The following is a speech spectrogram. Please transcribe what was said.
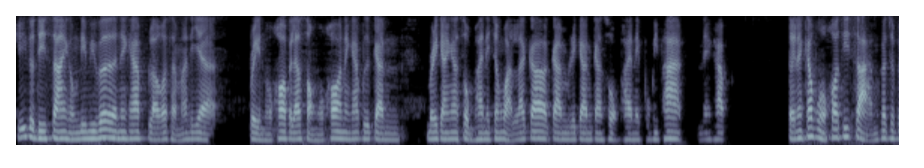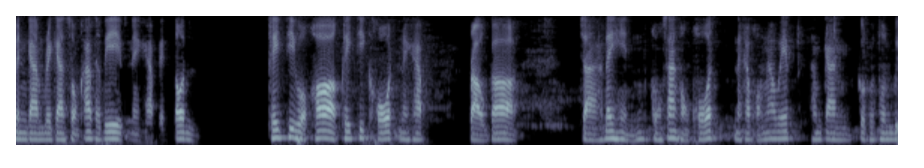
กิ๊กตัวดีไซน์ของ Dreamweaver นะครับ เราก็สามารถที่จะเปลี่ยนหัวข้อไปแล้ว 2 หัวข้อนะครับ คือการบริการการส่งภายในจังหวัด และก็การบริการการส่งภายในภูมิภาคนะครับแต่นะครับหัวข้อที่ 3 ก็จะเป็นการบริการส่งข้ามทวีปนะครับ เป็นต้น คลิกที่หัวข้อคลิกที่โค้ดนะครับ เราก็ จะได้เห็นโครงสร้างของโค้ดนะครับของหน้าเว็บทำการกด Ctrl V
